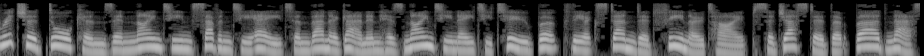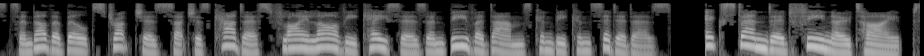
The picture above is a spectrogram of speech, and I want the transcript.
Richard Dawkins in 1978 and then again in his 1982 book The Extended Phenotype suggested that bird nests and other built structures such as caddis fly larvae cases and beaver dams can be considered as Extended phenotypes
